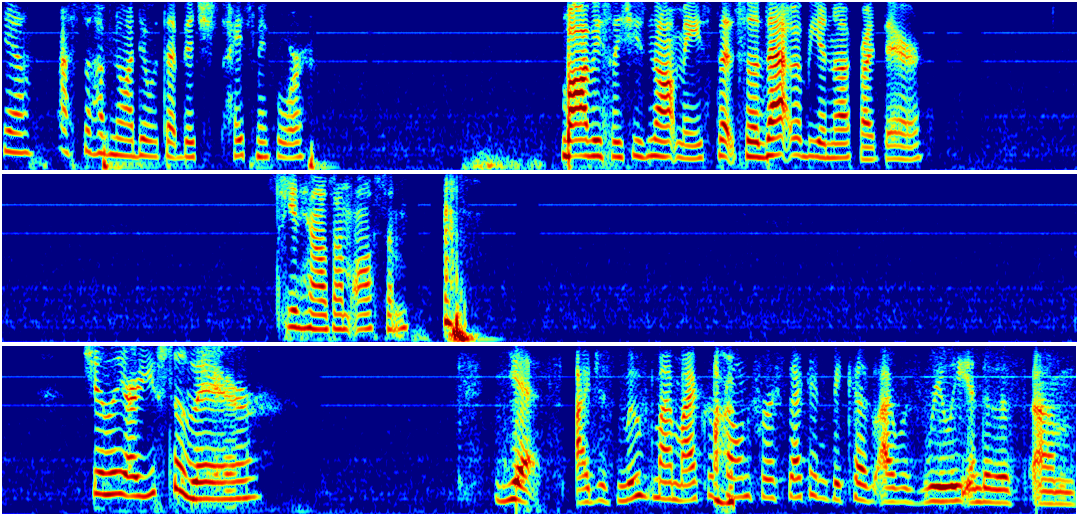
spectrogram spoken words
yeah, I still have no idea what that bitch hates me for. But obviously, she's not me, so that, so that would be enough right there. Seeing how I'm awesome. Chili, are you still there? Yes, I just moved my microphone for a second because I was really into this um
